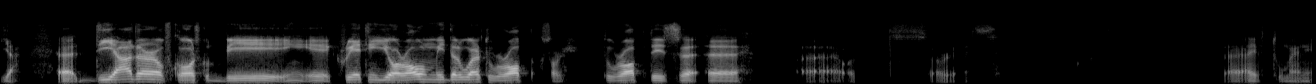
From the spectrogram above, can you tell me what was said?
yeah. Uh, the other, of course, could be in, uh, creating your own middleware to wrap, sorry, to wrap this. Uh, uh, uh sorry, I have too many.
